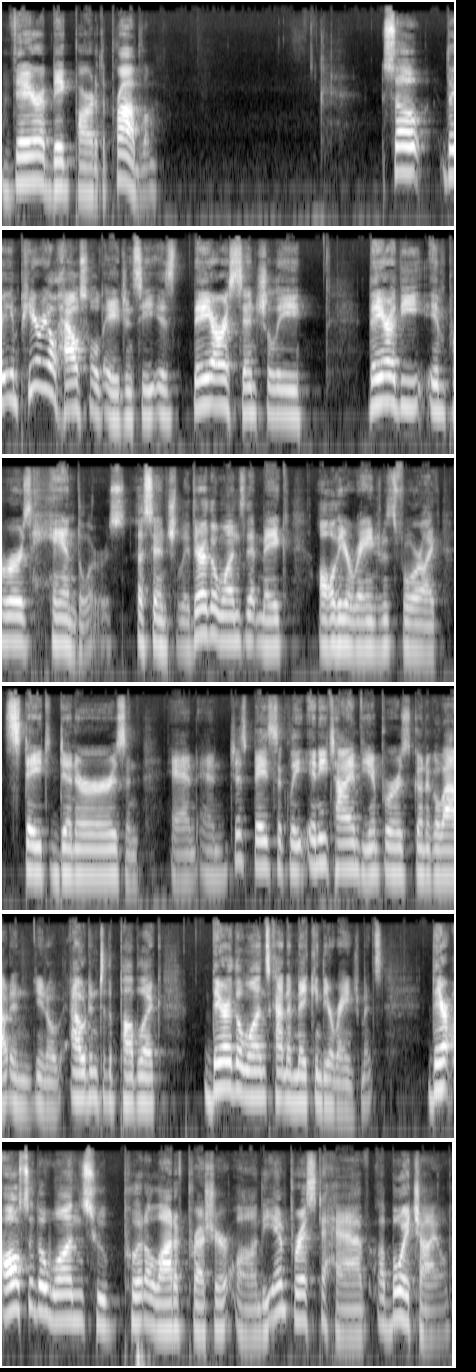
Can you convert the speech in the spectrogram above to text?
they're a big part of the problem. So the Imperial Household Agency is they are essentially they are the emperor's handlers essentially they're the ones that make all the arrangements for like state dinners and and and just basically anytime the emperor is going to go out and you know out into the public they're the ones kind of making the arrangements. They're also the ones who put a lot of pressure on the empress to have a boy child.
